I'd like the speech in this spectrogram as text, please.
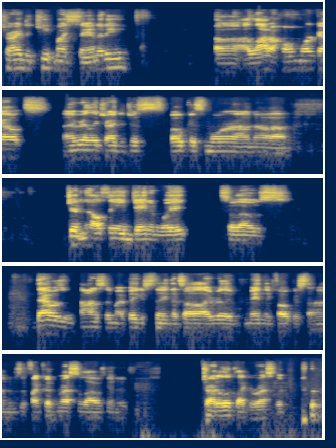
tried to keep my sanity. Uh, a lot of home workouts. I really tried to just focus more on uh, getting healthy and gaining weight. So that was that was honestly my biggest thing. That's all I really mainly focused on. Was if I couldn't wrestle, I was gonna try to look like a wrestler.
